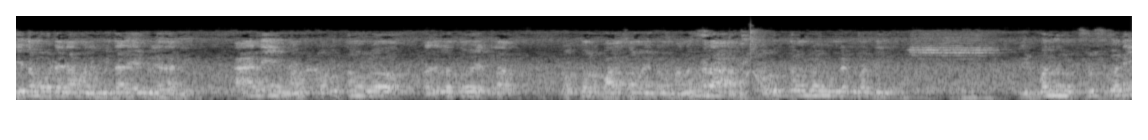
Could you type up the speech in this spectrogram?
జీతం ఒకటైనా? మనకి మిగతాది ఏమి లేదని. కానీ మనం ప్రభుత్వంలో ప్రజలతో ఎట్లా ప్రభుత్వంలో భాగస్వామ్యం మనం కూడా ప్రభుత్వంలో ఉన్నటువంటి ఇబ్బందులను చూసుకొని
